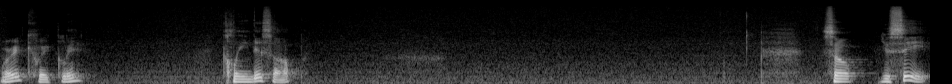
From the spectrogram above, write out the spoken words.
very quickly clean this up So you see,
